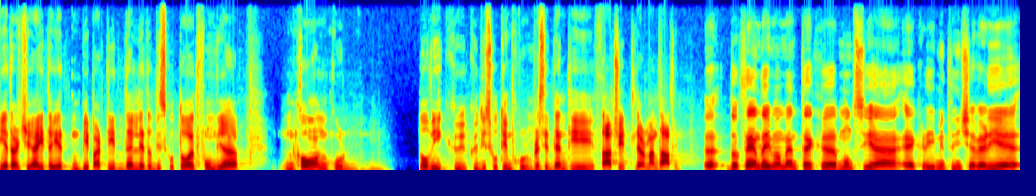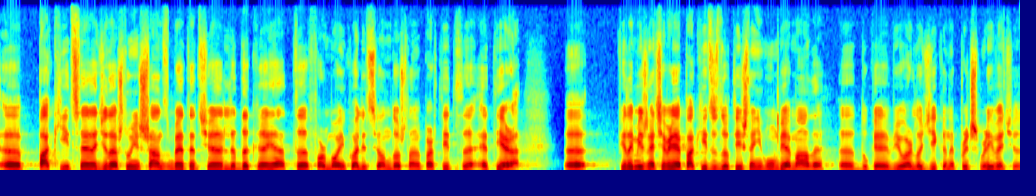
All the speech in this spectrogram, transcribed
Tjetër që ai të jetë mbi partitë dhe le të diskutohet fundja, në kohën kur do vijë ky diskutim kur mhm. presidenti Thaçi të lërë mandatin. Do kthehemi dhe një moment tek mundësia e krijimit të një qeverie pakice dhe gjithashtu një shans mbetet që LDK-ja të formojë koalicion ndoshta me partitë e tjera. Fillimisht nga qeveria e pakicës do të ishte një humbje e madhe duke vijuar logjikën e pritshmërive që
